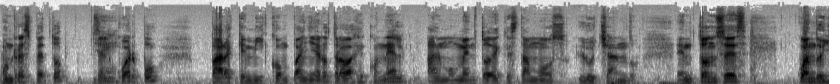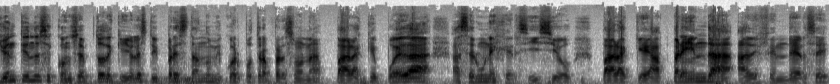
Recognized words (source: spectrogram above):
un respeto del Sí. cuerpo para que mi compañero trabaje con él al momento de que estamos luchando. Entonces, cuando yo entiendo ese concepto de que yo le estoy prestando mi cuerpo a otra persona para que pueda hacer un ejercicio, para que aprenda a defenderse,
